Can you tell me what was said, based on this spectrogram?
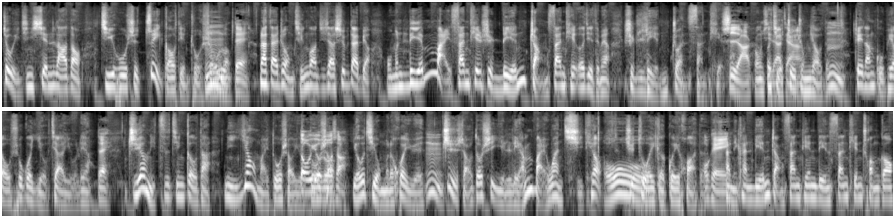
就已经先拉到几乎是最高点做收了。嗯对，那在这种情况之下，是不是代表我们连买三天是连涨三天，而且怎么样是连赚三天？是啊，恭喜而且大家，最重要的，嗯，这档股票我说过有价有量，对，只要你资金够大，你要买多少有都有多多少。尤其我们的会员，嗯。至少都是以两百万起跳哦。去做一个规划的。OK 那你看连涨三天，连三天创高，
